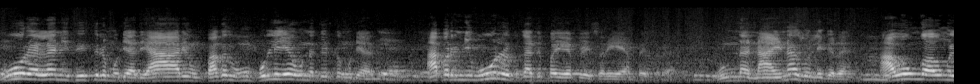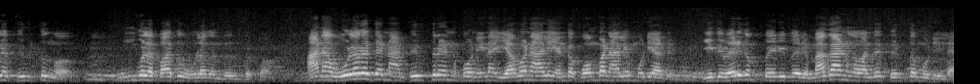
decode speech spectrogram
ஊரெல்லாம் நீ திருத்திட முடியாது. யாரையும் உன் பக்கத்து உன் புள்ளையே உன்னை திருத்த முடியாது. அப்புறம் நீ ஊருக்கு கதுப்ப ஏன் பேசுகிற ஏன் பேசுகிற உன்னை நான் என்ன சொல்லிக்கிறேன்? அவங்க அவங்கள திருத்துங்க. உங்களை பார்த்து உலகம் திருத்தட்டும். ஆனால் உலகத்தை நான் திருத்துறேன்னு போனீங்கன்னா எவனாலையும் எந்த கொம்பனாலையும் முடியாது. இது வரைக்கும் பெரிய பெரிய மகானுங்க வந்து திருத்த முடியல.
